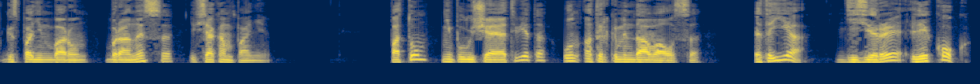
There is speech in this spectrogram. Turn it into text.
господин барон, баронесса и вся компания». Потом, не получая ответа, он отрекомендовался. «Это я, Дезире Лекок».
